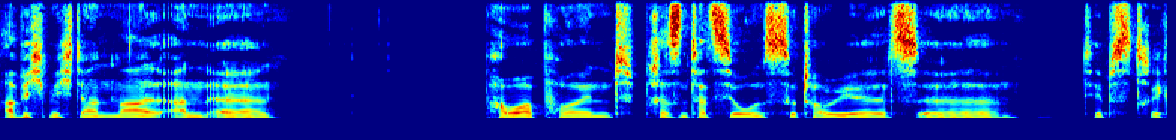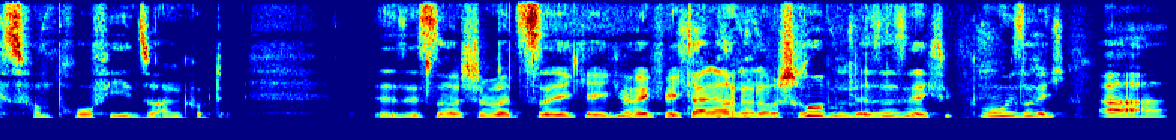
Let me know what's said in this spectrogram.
habe ich mich dann mal an äh, PowerPoint, Präsentationstutorials, äh, Tipps, Tricks vom Profi so anguckt. Es ist so schmutzig. Ich möchte mich danach nur noch schrubben. Das ist echt gruselig. Ah.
